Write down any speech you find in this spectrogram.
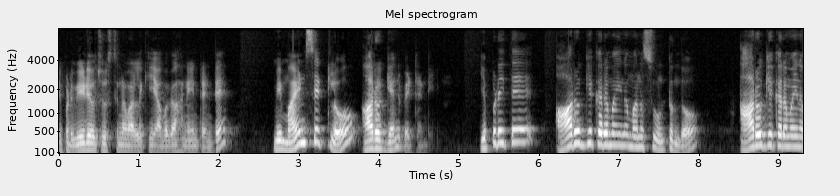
ఇప్పుడు వీడియో చూస్తున్న వాళ్ళకి అవగాహన ఏంటంటే మీ మైండ్ సెట్లో ఆరోగ్యాన్ని పెట్టండి. ఎప్పుడైతే ఆరోగ్యకరమైన మనసు ఉంటుందో ఆరోగ్యకరమైన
